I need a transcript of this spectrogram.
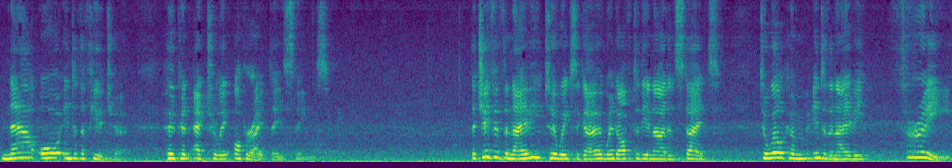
now or into the future who can actually operate these things. The Chief of the Navy, two weeks ago, went off to the United States to welcome into the Navy three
